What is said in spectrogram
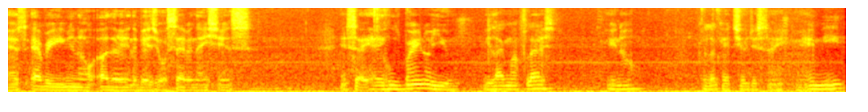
as every you know other individual, seven nations, and say, hey, whose brain are you? You like my flesh? You know, could look at you and just say, hey, me,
